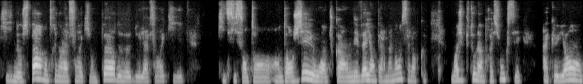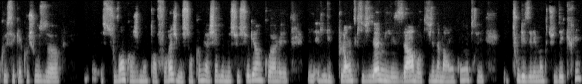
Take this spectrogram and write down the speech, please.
qui n'osent pas rentrer dans la forêt, qui ont peur de de la forêt, qui qui s'y sentent en danger ou en tout cas en éveil en permanence, alors que moi j'ai plutôt l'impression que c'est accueillant, que c'est quelque chose, heu souvent quand je monte en forêt, je me sens comme la chef de Monsieur Seguin quoi, les plantes qui viennent, les arbres qui viennent à ma rencontre et tous les éléments que tu décris.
